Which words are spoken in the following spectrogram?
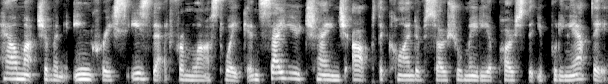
how much of an increase is that from last week? And say you change up the kind of social media posts that you're putting out there.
